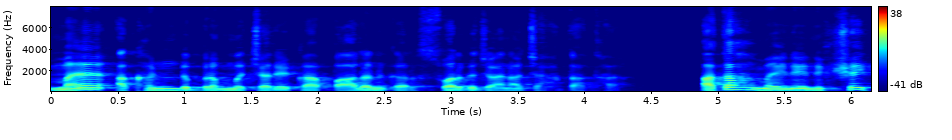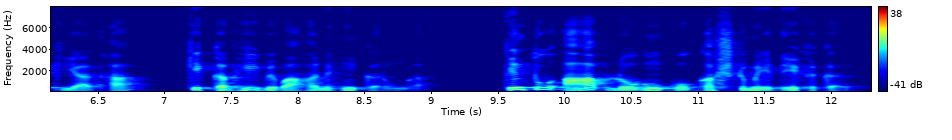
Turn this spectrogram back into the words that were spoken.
मैं अखंड ब्रह्मचर्य का पालन कर स्वर्ग जाना चाहता था। अतः मैंने निश्चय किया था कि कभी विवाह नहीं करूँगा। किंतु आप लोगों को कष्ट में देखकर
